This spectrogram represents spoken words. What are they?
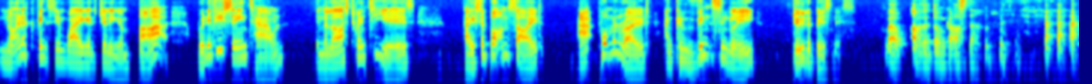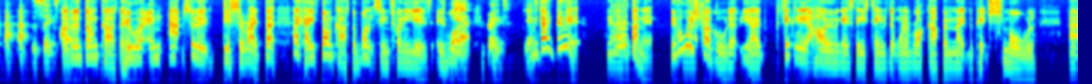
not in a convincing way against Gillingham, but when have you seen Town in the last 20 years face a bottom side at Portman Road and convincingly do the business? Well, other than Doncaster. Other than Doncaster, who were in absolute disarray. But okay, Doncaster once in 20 years is what yeah, agreed. Yeah, we don't do it. We've No. never done it. We've always No. struggled at, you know, particularly at home against these teams that want to rock up and make the pitch small uh,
